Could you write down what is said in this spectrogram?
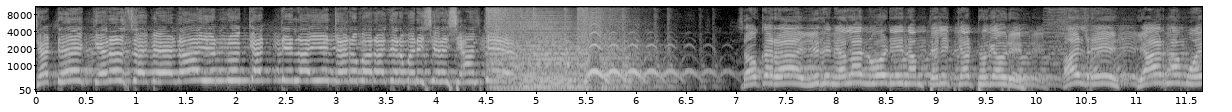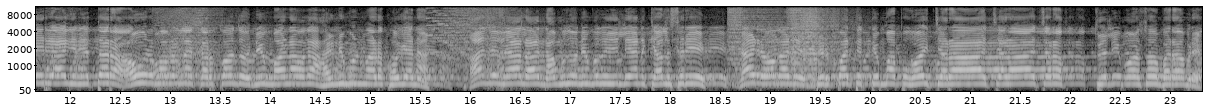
ಶೆಟ್ಟಿ ಕೆರಳಿಸಬೇಡ ಇನ್ನು ಕೆಟ್ಟಿಲ್ಲ ಈ ಧರ್ಮರಾಜನ ಮನುಷ್ಯನ ಶಾಂತಿ. ಸೌಕರ ಇದನ್ನೆಲ್ಲ ನೋಡಿ ನಮ್ಮ ತಲೆ ಕೆಟ್ಟ ಹೋಗ್ಯಾವ್ರಿ. ಅಲ್ರಿ ಯಾರು ನಮ್ಮ ವೈರಿ ಆಗಿ ನಿಂತಾರ ಅವ್ರ ಮಗಳನ್ನ ಕರ್ಕೊಂಡು ನಿಮ್ಮ ಮನವಾಗ ಹನಿಮೂನ್ ಮಾಡಕ್ ಹೋಗ್ಯಾನ. ಅಂದ ಮೇಲೆ ನಮ್ದು ನಿಮ್ದು ಇಲ್ಲಿ ಏನು ಕೆಲಸ ರೀ ನೋಡ್ರಿ ಹೋಗಲ್ರಿ ತಿರುಪತಿ ತಿಮ್ಮಪ್ಪ ಹೋಗಿ ಚರ ಚರ ಚರ ತಲೆ ಬೋಳ್ಸ್ಕೊಂಡ್ ಬರಾಮ್ರಿ.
